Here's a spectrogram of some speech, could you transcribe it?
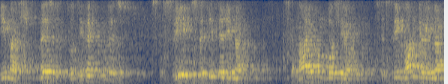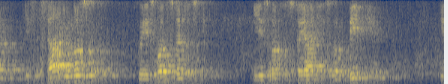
imaš vezu, tu direktnu vezu, sa svim svetiteljima, sa majkom Božijom, svim angelima, i sa samim Gospodom, koji je izvod svetosti i izvod postojanja, izvod bitija. I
